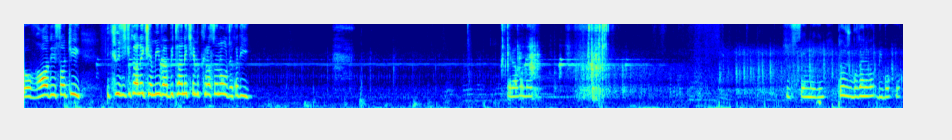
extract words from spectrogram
ya. Hadi sanki 202 tane kemiği var. Bir tane kemik kırılsa ne olacak hadi. Merhabalar. Hiç sevmediğim. Dur burada ne var? Bir bok yok.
